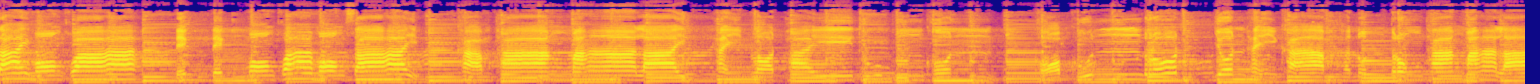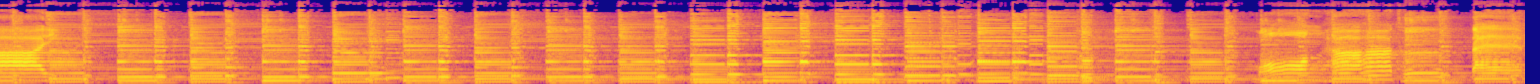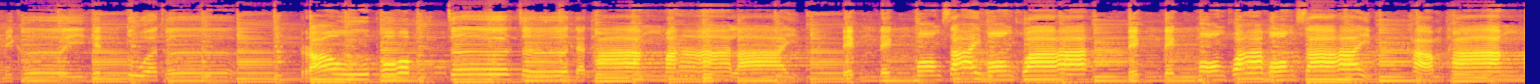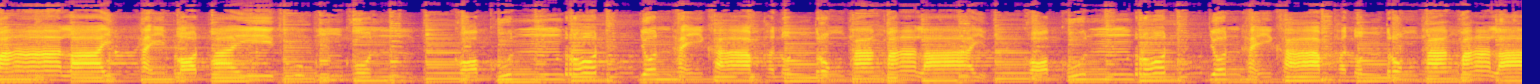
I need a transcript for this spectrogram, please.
ซ้ายมองขวา เด็กเด็กมองขวามองซ้าย ข้ามทางมาลาย ให้ปลอดภัยทุกคน ขอบคุณรถยนต์ให้ข้ามถนนตรงทางมาลาย เจอเจอแต่ทางมาลาย เด็กเด็กมองซ้ายมองขวา เด็กเด็กมองขวามองซ้าย ข้ามทางมาลาย ให้ปลอดภัยทุกคน ขอบคุณรถยนต์ให้ข้ามถนนตรงทางมาลาย ขอบคุณรถยนต์ให้ข้ามถนนตรงทางมาลา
